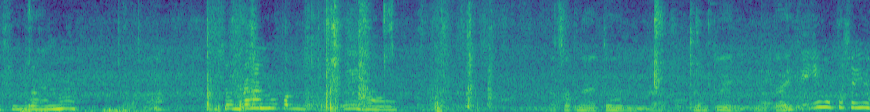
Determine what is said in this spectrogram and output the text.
Nasubrahan mo. Ha? Nasubrahan mo pag ito, dapat lang ito eh. Natay? Eh, iwan ko sa'yo.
